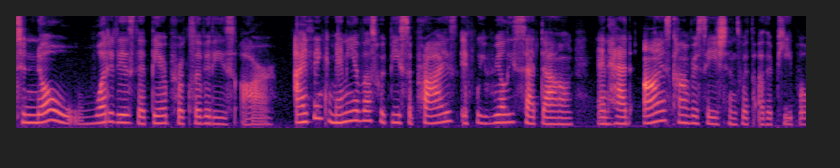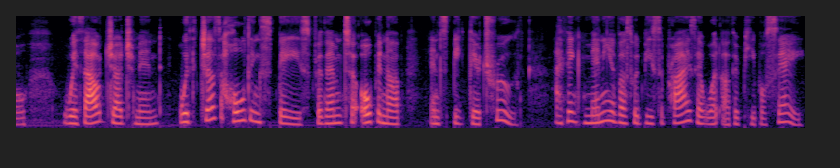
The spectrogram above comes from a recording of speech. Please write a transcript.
to know what it is that their proclivities are. I think many of us would be surprised if we really sat down and had honest conversations with other people without judgment, with just holding space for them to open up and speak their truth. I think many of us would be surprised at what other people say.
